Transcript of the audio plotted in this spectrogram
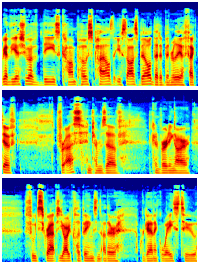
We have the issue of these compost piles that you saw us build that have been really effective for us in terms of converting our food scraps, yard clippings, and other organic waste to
